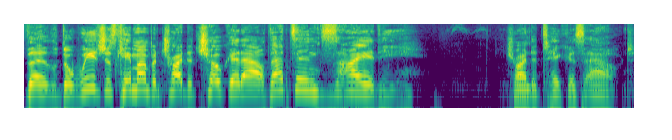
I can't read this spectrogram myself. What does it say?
the, the weeds just came up and tried to choke it out. That's anxiety trying to take us out.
